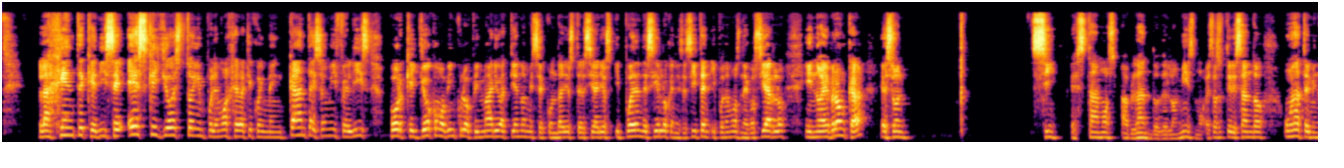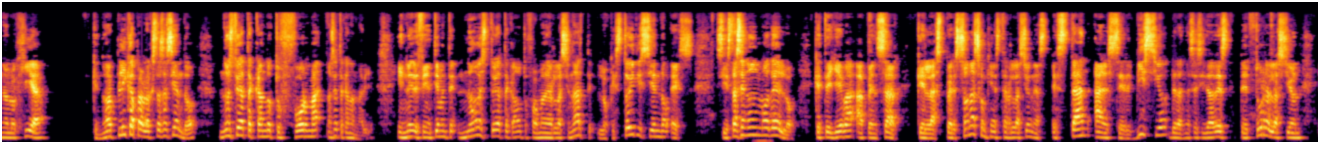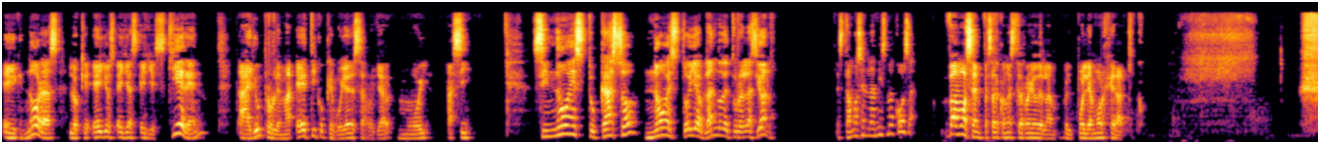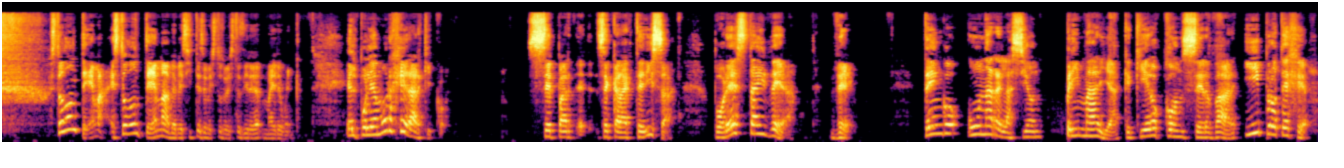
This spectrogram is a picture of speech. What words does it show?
la gente que dice es que yo estoy en poliamor jerárquico y me encanta y soy muy feliz porque yo como vínculo primario atiendo a mis secundarios terciarios y pueden decir lo que necesiten y podemos negociarlo y no hay bronca, es un sí, estamos hablando de lo mismo. Estás utilizando una terminología que no aplica para lo que estás haciendo, no estoy atacando tu forma, no estoy atacando a nadie. Y definitivamente no estoy atacando tu forma de relacionarte. Lo que estoy diciendo es, si estás en un modelo que te lleva a pensar que las personas con quienes te relacionas están al servicio de las necesidades de tu relación e ignoras lo que ellos, ellas, ellas quieren, hay un problema ético que voy a desarrollar muy así. Si no es tu caso, no estoy hablando de tu relación. Estamos en la misma cosa. Vamos a empezar con este rollo del poliamor jerárquico. Es todo un tema, es todo un tema, bebecitos, bebecitos, bebecitos, diré Mayre Wink. El poliamor jerárquico se, se caracteriza por esta idea de tengo una relación primaria que quiero conservar y proteger.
